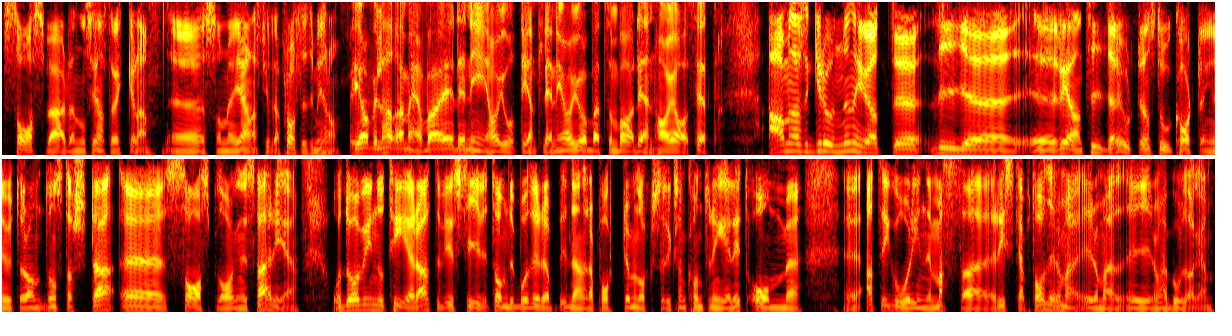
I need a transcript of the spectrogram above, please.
SAS-världen de senaste veckorna eh, som jag gärna skulle vilja prata lite mer om. Jag vill höra mer. Vad är det ni har gjort egentligen? Ni har jobbat som bara den, har jag sett. Ja, men alltså grunden är ju att vi redan redan tidigare gjort en stor kartläggning av de, de största eh, SaaS-bolagen i Sverige. Och Då har vi noterat, vi har skrivit om det både i den rapporten men också liksom kontinuerligt, om eh, att det går in en massa riskkapital i de här, i de här, i de här bolagen.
